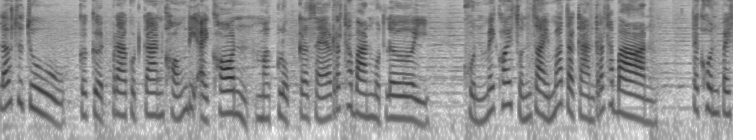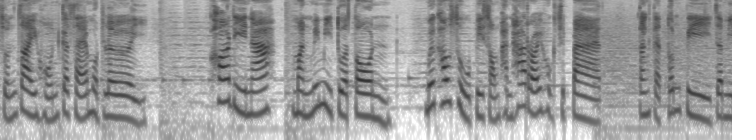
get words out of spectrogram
แล้วจู่ๆก็เกิดปรากฏการณ์ของดีไอคอนมากลบกระแสรัฐบาลหมดเลย คนไม่ค่อยสนใจมาตรการรัฐบาล แต่คนไปสนใจโหนกระแสหมดเลย ข้อดีนะ มันไม่มีตัวตน เมื่อเข้าสู่ปี 2568 ตั้งแต่ต้นปีจะมี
